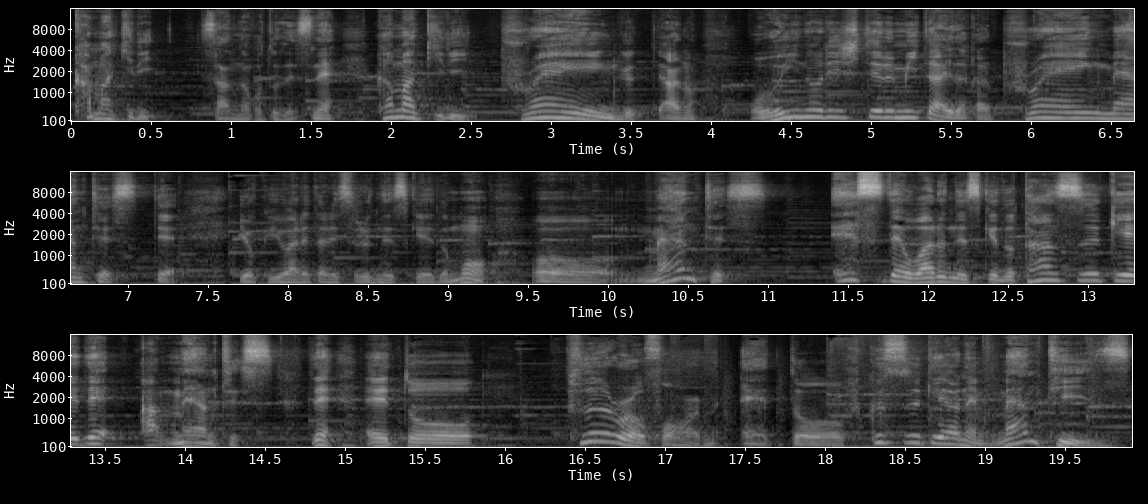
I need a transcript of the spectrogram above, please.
カマキリさんのことですね。カマキリ Praying ってあのお祈りしてるみたいだから Praying Mantis ってよく言われたりするんですけれども Mantis S で終わるんですけど単数形であ mantis でえっ、ー、と plural form えっ、ー、と複数形はね mantis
